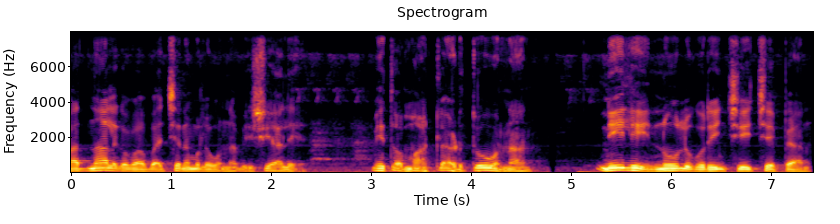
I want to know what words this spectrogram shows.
పద్నాలుగవ వచనములో ఉన్న విషయాలే మీతో మాట్లాడుతూ ఉన్నాను. నీలి నూలు గురించి చెప్పాను.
